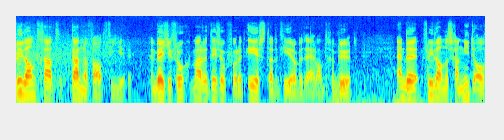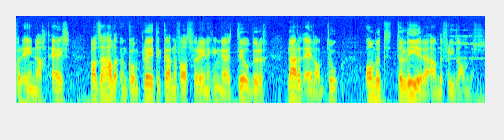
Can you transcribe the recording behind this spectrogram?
Vlieland gaat carnaval vieren. Een beetje vroeg, maar het is ook voor het eerst dat het hier op het eiland gebeurt. En de Vlielanders gaan niet over één nacht ijs, want ze halen een complete carnavalsvereniging uit Tilburg naar het eiland toe om het te leren aan de Vlielanders.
